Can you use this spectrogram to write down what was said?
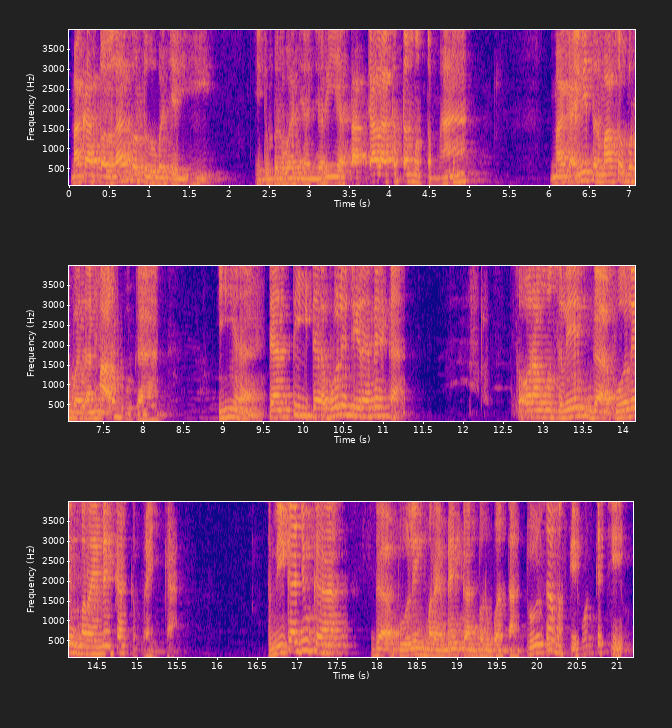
Maka talaqatul wajahi itu berwajah ceria tak kala ketemu teman maka ini termasuk perbuatan ma'ruf bukan? Iya, dan tidak boleh diremehkan. Seorang muslim nggak boleh meremehkan kebaikan. Demikian juga nggak boleh meremehkan perbuatan dosa meskipun kecil.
